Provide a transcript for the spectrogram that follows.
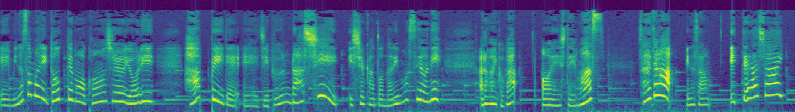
えー、皆様にとっても今週よりハッピーで、えー、自分らしい1週間となりますようにアラマイコが応援しています。それでは皆さんいってらっしゃい。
